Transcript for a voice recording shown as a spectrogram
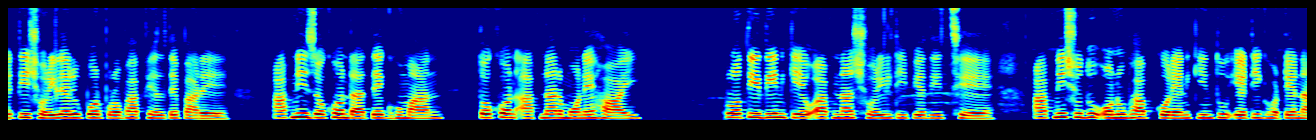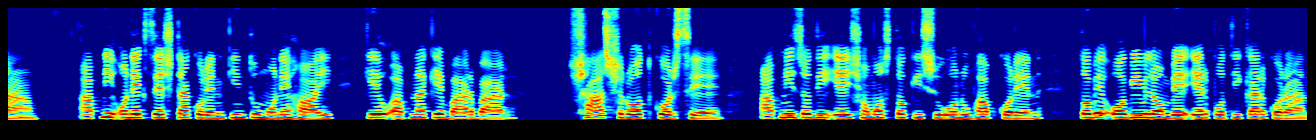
এটি শরীরের উপর প্রভাব ফেলতে পারে। আপনি যখন রাতে ঘুমান তখন আপনার মনে হয়, প্রতিদিন কেউ আপনার শরীর টিপে দিচ্ছে। আপনি শুধু অনুভব করেন কিন্তু এটি ঘটে না। আপনি অনেক চেষ্টা করেন কিন্তু মনে হয় কেউ আপনাকে বারবার শ্বাস রোধ করছে। আপনি যদি এই সমস্ত কিছু অনুভব করেন, তবে অবিলম্বে এর প্রতিকার করান।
